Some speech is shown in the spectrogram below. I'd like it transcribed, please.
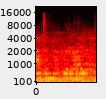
have another life.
